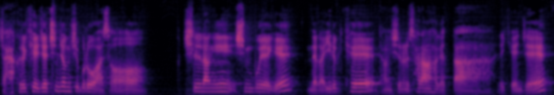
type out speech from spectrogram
자, 그렇게 이제 친정집으로 와서 신랑이 신부에게 내가 이렇게 당신을 사랑하겠다. 이렇게 이제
